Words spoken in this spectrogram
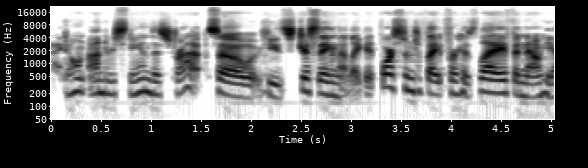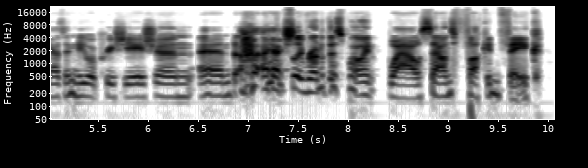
I don't understand this trap. So he's just saying that like it forced him to fight for his life, and now he has a new appreciation. And I actually wrote at this point, wow, sounds fucking fake.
